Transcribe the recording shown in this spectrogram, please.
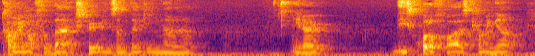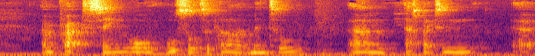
coming off of that experience, I'm thinking, no, no, you know, these qualifiers coming up and practicing all, all sorts of kind of like mental um, aspects and uh,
